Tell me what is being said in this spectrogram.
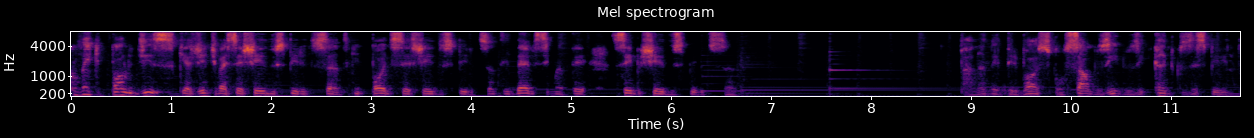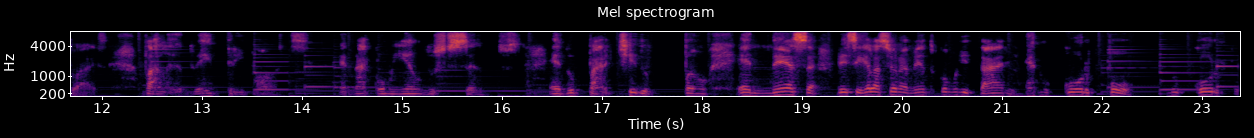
Como é que Paulo diz que a gente vai ser cheio do Espírito Santo, que pode ser cheio do Espírito Santo e deve se manter sempre cheio do Espírito Santo? Falando entre vós com salmos, hinos e cânticos espirituais, falando entre vós, é na comunhão dos santos, é no partir do pão, é nessa nesse relacionamento comunitário, é no corpo, no corpo.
